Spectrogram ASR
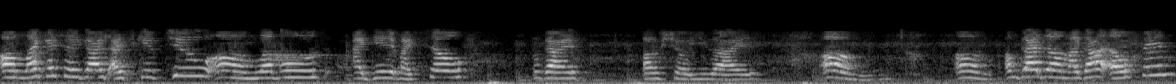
um, like I said, guys, I skipped two um levels. I did it myself. But guys, I'll show you guys. Um, um, um, guys, um, I got Elfin.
